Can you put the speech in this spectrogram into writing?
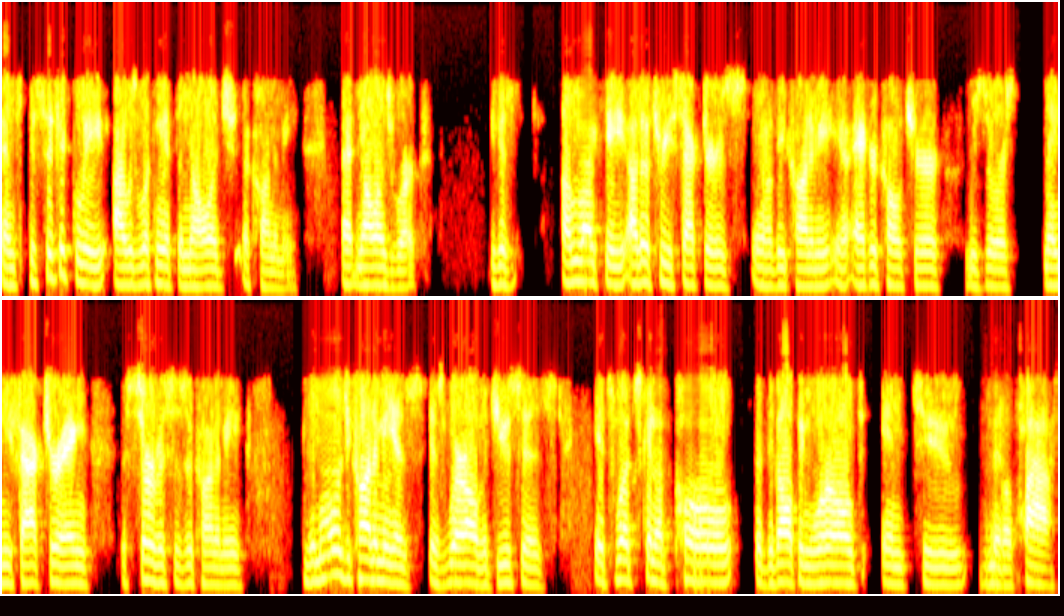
And specifically, I was looking at the knowledge economy, at knowledge work, because unlike the other three sectors, you know, the economy, you know, agriculture, resource, manufacturing, the services economy, the knowledge economy is is where all the juice is. It's what's going to pull the developing world into the middle class.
